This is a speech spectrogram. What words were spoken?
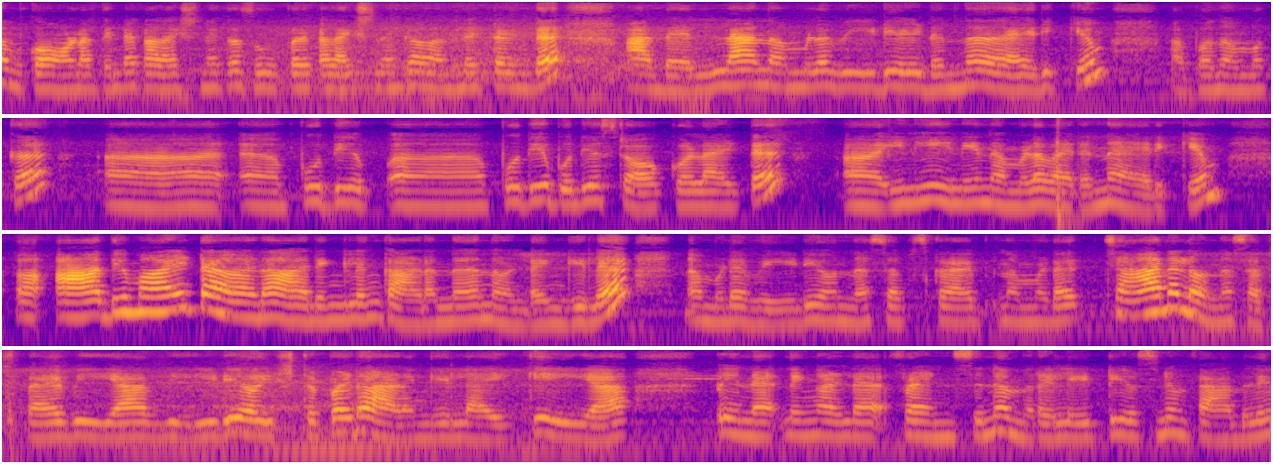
നമുക്ക് ഓണത്തിന്റെ കളക്ഷനൊക്കെ സൂപ്പർ കളക്ഷനൊക്കെ വന്നിട്ടുണ്ട്. അതെല്ലാം നമ്മൾ വീഡിയോ ഇടുന്നതായിരിക്കും. അപ്പോൾ നമുക്ക് പുതിയ പുതിയ പുതിയ സ്റ്റോക്കുകളായിട്ട് ഇനി ഇനി നമ്മൾ വരുന്നതായിരിക്കും. ആദ്യമായിട്ടാണ് ആരെങ്കിലും കാണുന്നതെന്നുണ്ടെങ്കിൽ നമ്മുടെ വീഡിയോ ഒന്ന് സബ്സ്ക്രൈബ് നമ്മുടെ ചാനൽ ഒന്ന് സബ്സ്ക്രൈബ് ചെയ്യുക. വീഡിയോ ഇഷ്ടപ്പെടുകയാണെങ്കിൽ ലൈക്ക് ചെയ്യുക. പിന്നെ നിങ്ങളുടെ ഫ്രണ്ട്സിനും റിലേറ്റീവ്സിനും ഫാമിലി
